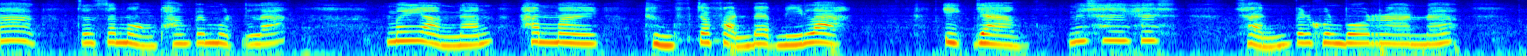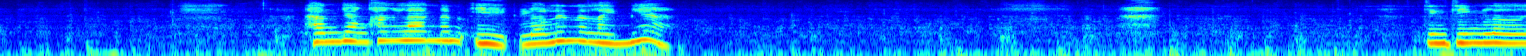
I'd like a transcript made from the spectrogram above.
มากจนสมองพังไปหมดละ ไม่อย่างนั้นทำไมถึงจะฝันแบบนี้ล่ะ อีกอย่างไม่ใช่แค่ฉันเป็นคนโบราณนะ ทั้งยังข้างล่างนั่นอีกแล้วเล่นอะไรเนี่ย จริงๆเลย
